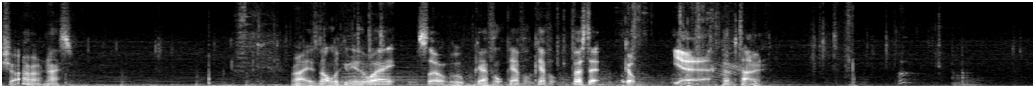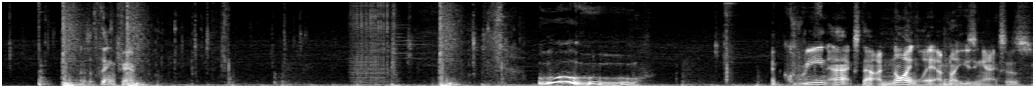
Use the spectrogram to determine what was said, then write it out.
sure, arrow, nice. Right, he's not looking the other way, so, oop, careful, careful, careful. First hit, go! Yeah, perfect timing. There's a thing up here. Ooh! A green axe. Now, annoyingly, I'm not using axes.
